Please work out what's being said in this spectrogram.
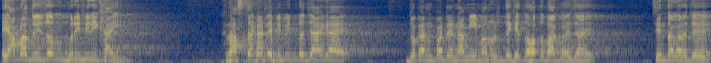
এই আমরা দুইজন ঘুরি ফিরি খাই। রাস্তাঘাটে বিভিন্ন জায়গায় দোকানপাটে নামি মানুষ দেখে তো হতবাক হয়ে যায়। চিন্তা করে যে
